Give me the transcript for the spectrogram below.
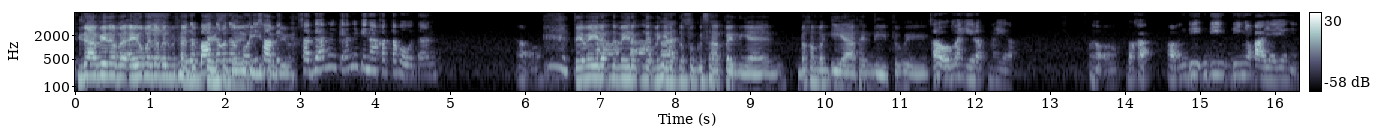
Grabe naman. Ayoko naman masyadong Pinabahan ako ng personal konti. dito, Sabi, di ba? sabi ano, yung- ano yung kinakatakutan? Oo. Tayo, mahirap na Ah, mahirap na sa mahirap na pag-usapan yan. Baka mag-iyakan dito eh. Oo, mahirap, mahirap. Oo. Baka, oh, hindi, hindi, hindi nyo kaya yun eh.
